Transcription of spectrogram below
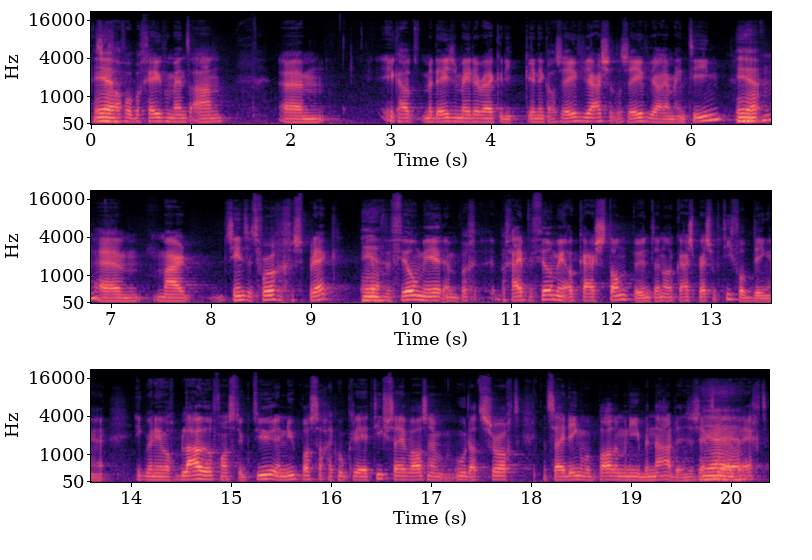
En ze Ja. gaf op een gegeven moment aan, ehm, ik had met deze medewerker, die ken ik al zeven jaar, zit al zeven jaar in mijn team. Ja. Mhm. Ehm, maar sinds het vorige gesprek Ja. hebben we veel meer een beg- begrijpen we veel meer elkaars standpunt en elkaars perspectief op dingen. Ik ben heel erg blauw van structuur en nu pas zag ik hoe creatief zij was en hoe dat zorgt dat zij dingen op een bepaalde manier benadert. En ze zegt, Ja, we hebben echt,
